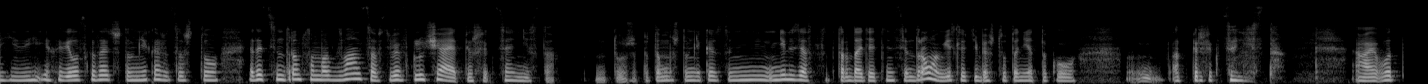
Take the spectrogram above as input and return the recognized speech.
Я, хотела сказать, что мне кажется, что этот синдром самозванца в себя включает перфекциониста тоже, потому что, мне кажется, нельзя страдать этим синдромом, если у тебя что-то нет такого от перфекциониста. А вот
